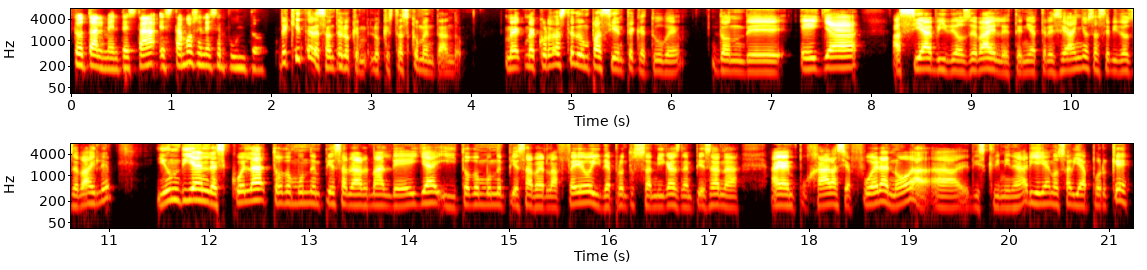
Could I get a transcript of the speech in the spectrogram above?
Totalmente, está, estamos en ese punto. Ve qué interesante lo que, lo que estás comentando. Me, me, acordaste de un paciente que tuve donde ella hacía videos de baile, tenía 13 años, hace videos de baile, y un día en la escuela todo el mundo empieza a hablar mal de ella y todo el mundo empieza a verla feo y de pronto sus amigas la empiezan a, a empujar hacia afuera, ¿no? A, discriminar y ella no sabía por qué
